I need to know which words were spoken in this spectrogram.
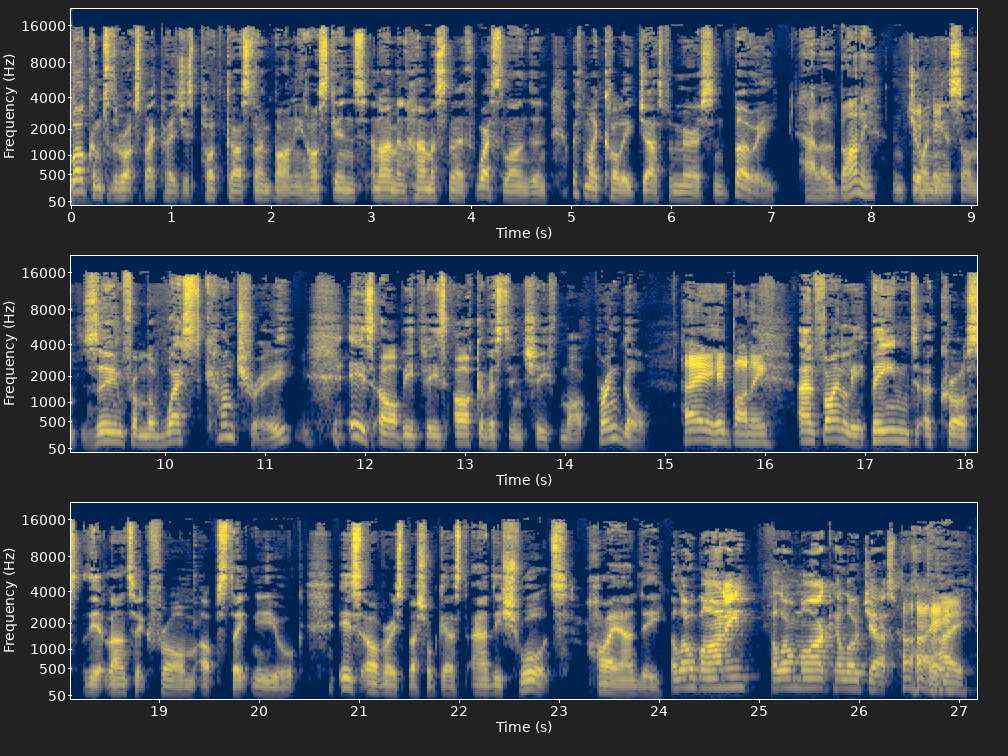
Welcome to the Rock's Backpages podcast. I'm Barney Hoskyns, and I'm in Hammersmith, West London, with my colleague Jasper Murison Bowie. Hello, Barney. And joining us on Zoom from the West Country is RBP's archivist in chief, Mark Pringle. Hey, hey, Barney. And finally, beamed across the Atlantic from upstate New York is our very special guest, Andy Schwartz. Hi, Andy. Hello, Barney. Hello, Mark. Hello, Jasper. Hi. Hi.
